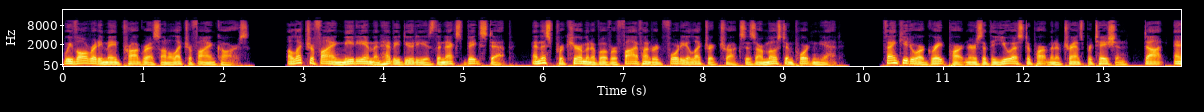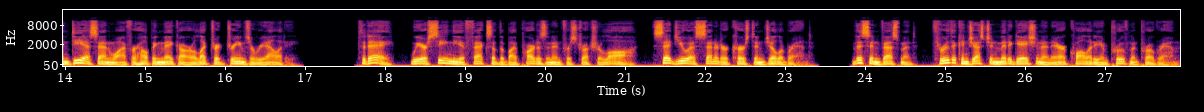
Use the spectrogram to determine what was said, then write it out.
We've already made progress on electrifying cars. Electrifying medium and heavy duty is the next big step, and this procurement of over 540 electric trucks is our most important yet. Thank you to our great partners at the U.S. Department of Transportation, DOT, and DSNY for helping make our electric dreams a reality. Today, we are seeing the effects of the bipartisan infrastructure law, said U.S. Senator Kirsten Gillibrand. This investment, through the Congestion Mitigation and Air Quality Improvement Program,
